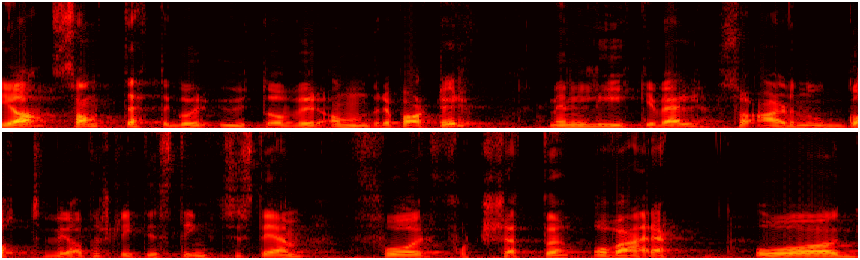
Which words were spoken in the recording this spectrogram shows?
Ja, sant, dette går utover andre parter. Men likevel så er det noe godt ved at et slikt distinkt system får fortsette å være. Og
